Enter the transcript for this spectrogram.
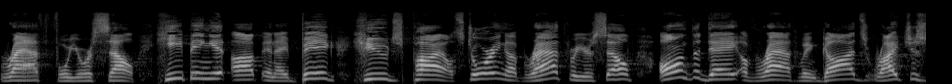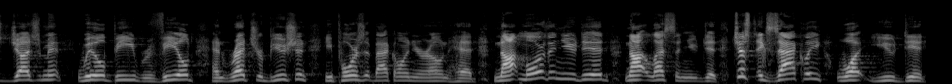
wrath for yourself, heaping it up in a big, huge pile, storing up wrath for yourself on the day of wrath when God's righteous judgment will be revealed and retribution. He pours it back on your own head. Not more than you did, not less than you did. Just exactly what you did.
